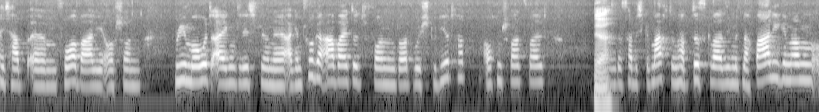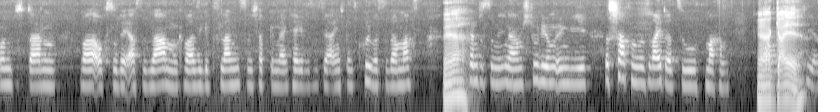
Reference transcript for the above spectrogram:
Ich habe ähm, vor Bali auch schon remote eigentlich für eine Agentur gearbeitet, von dort, wo ich studiert habe, auch im Schwarzwald. Ja. Und das habe ich gemacht und habe das quasi mit nach Bali genommen und dann war auch so der erste Samen quasi gepflanzt. Und ich habe gemerkt, hey, das ist ja eigentlich ganz cool, was du da machst. Ja. Könntest du nicht nach dem Studium irgendwie es schaffen, es weiterzumachen? Ja, genau, geil.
